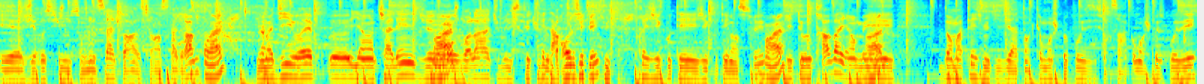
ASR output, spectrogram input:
Et euh, j'ai reçu son message par, sur Instagram. Ouais. Il m'a dit ouais, euh, il y a un challenge. euh, Ouais. Voilà, tu est-ce que tu veux participer tout de suite. Après, j'ai écouté, j'ai écouté l'instru. Ouais. J'étais au travail, hein, mais Ouais. dans ma tête, je me disais attends, comment je peux poser sur ça? Comment je peux se poser?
